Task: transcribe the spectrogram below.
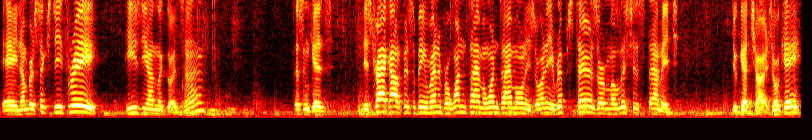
Hey, number 63. Easy on the goods, huh? Listen, kids. These track outfits are being rented for one time and one time only, so any rips, tears, or malicious damage, you get charged, okay?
